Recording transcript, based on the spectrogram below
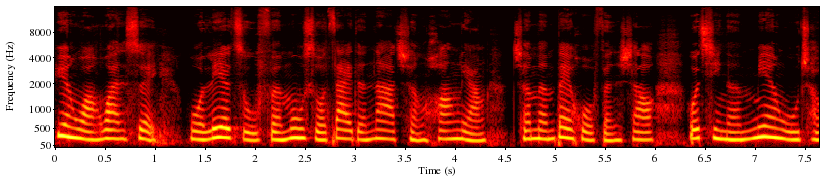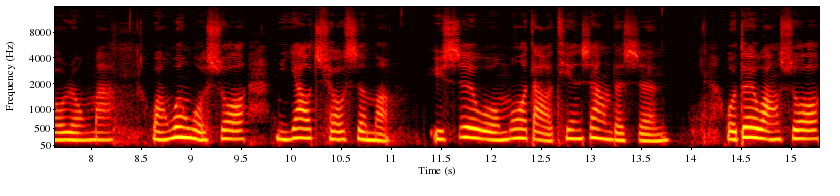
愿王万岁！我列祖坟墓所在的那城荒凉，城门被火焚烧，我岂能面无愁容吗？”王问我说：“你要求什么？”于是我默祷天上的神。我对王说：“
